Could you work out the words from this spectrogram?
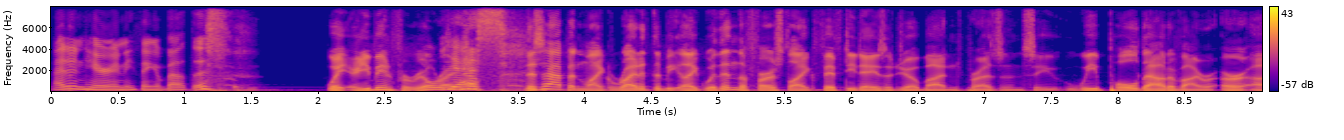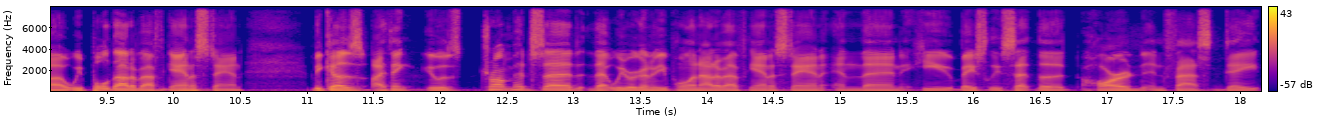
I didn't hear anything about this. Wait, are you being for real right now? Yes. This happened like right at the be like within the first like 50 days of Joe Biden's presidency. We pulled out of Iraq or uh, we pulled out of Afghanistan because I think it was Trump had said that we were going to be pulling out of Afghanistan and then he basically set the hard and fast date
